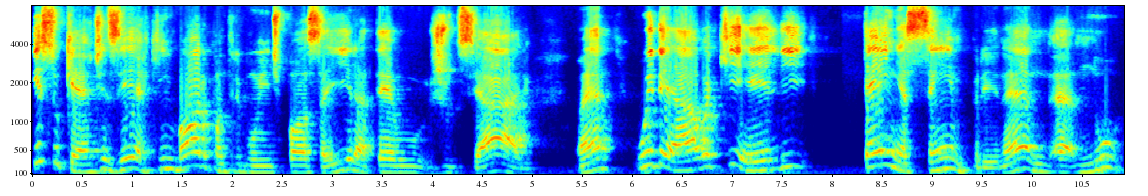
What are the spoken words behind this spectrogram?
Isso quer dizer que, embora o contribuinte possa ir até o judiciário, é, o ideal é que ele tenha sempre, né, no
